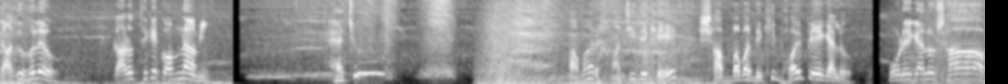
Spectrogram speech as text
দাদু হলেও কারোর থেকে কম না আমি। হ্যাচু। আমার হাঁচি দেখে সাপ বাবা দেখি ভয় পেয়ে গেল। পড়ে গেল সাপ।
